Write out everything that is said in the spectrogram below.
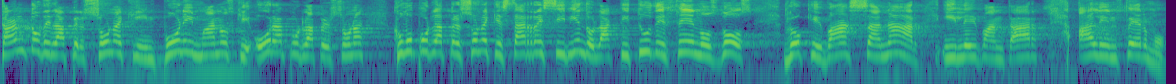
tanto de la persona que impone manos, que ora por la persona, como por la persona que está recibiendo la actitud de fe en los dos, lo que va a sanar y levantar al enfermo.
